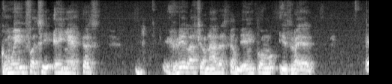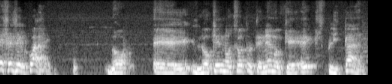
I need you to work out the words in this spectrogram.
con énfasis en estas relacionadas también con Israel. Ese es el cuadro. ¿no? Eh, lo que nosotros tenemos que explicar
